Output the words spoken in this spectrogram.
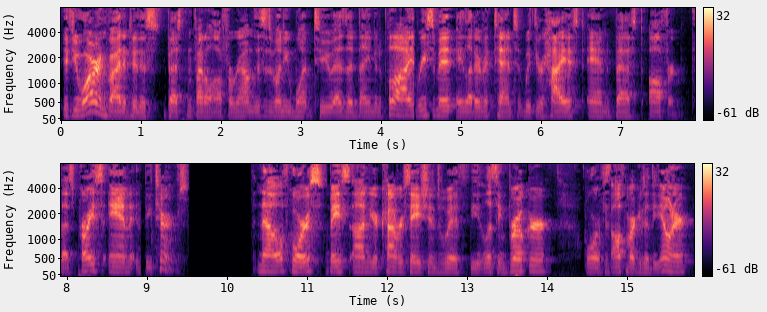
If you are invited to this best and final offer round, this is when you want to, as the name implies, resubmit a letter of intent with your highest and best offer. So that's price and the terms. Now, of course, based on your conversations with the listing broker or if it's off market to the owner,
